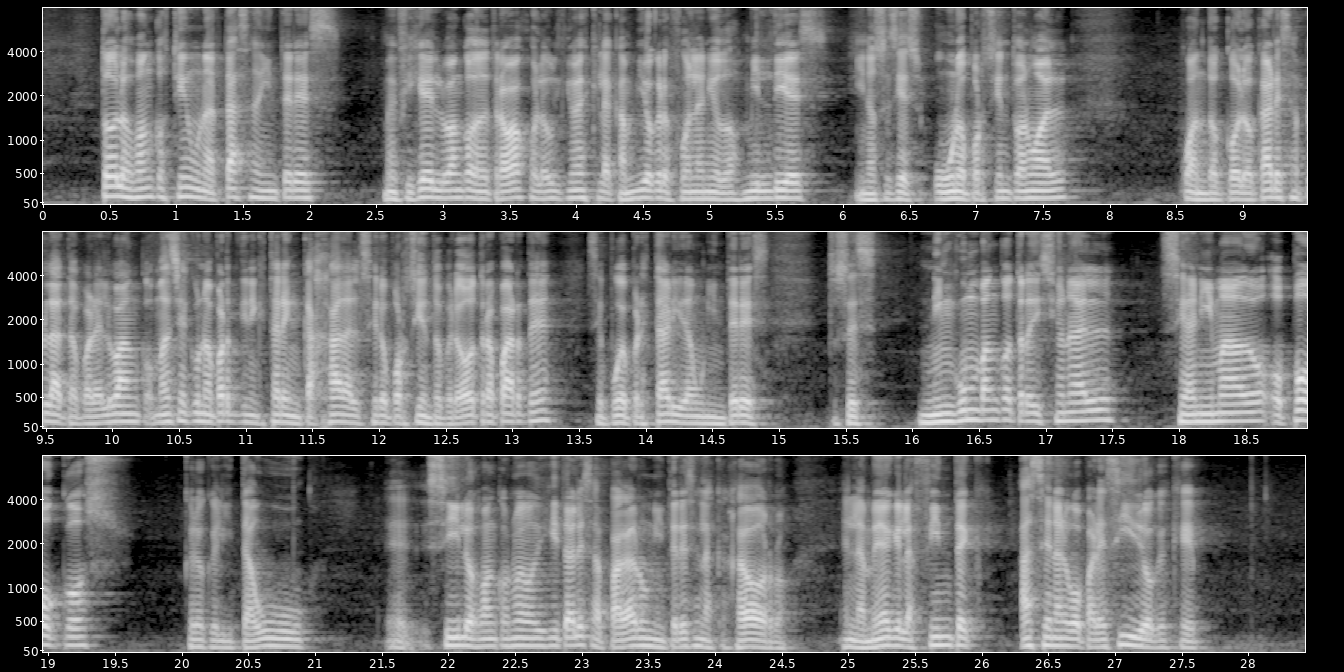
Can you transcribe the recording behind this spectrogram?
Todos los bancos tienen una tasa de interés. Me fijé el banco donde trabajo la última vez que la cambió, creo que fue en el año 2010, y no sé si es 1% anual cuando colocar esa plata para el banco, más allá que una parte tiene que estar encajada al 0%, pero otra parte se puede prestar y da un interés. Entonces, ningún banco tradicional se ha animado, o pocos, creo que el Itaú, eh, sí los bancos nuevos digitales, a pagar un interés en las cajas de ahorro. En la medida que las fintech hacen algo parecido, que es que,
